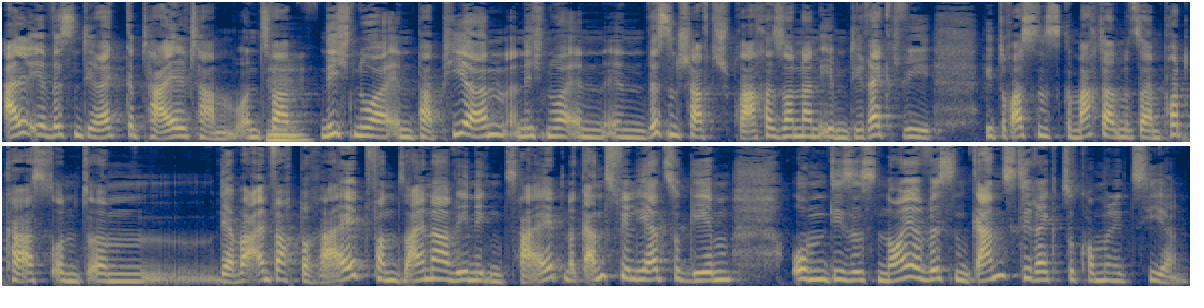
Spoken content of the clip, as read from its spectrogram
all ihr Wissen direkt geteilt haben. Und zwar mhm. nicht nur in Papieren, nicht nur in, in Wissenschaftssprache, sondern eben direkt, wie, wie Drosten es gemacht hat mit seinem Podcast. Und ähm, der war einfach bereit, von seiner wenigen Zeit ganz viel herzugeben, um dieses neue Wissen ganz direkt zu kommunizieren.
